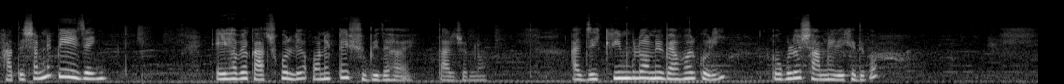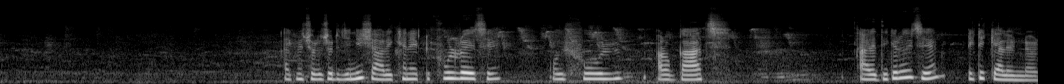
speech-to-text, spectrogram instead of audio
হাতের সামনে পেয়ে যাই। এইভাবে কাজ করলে অনেকটাই সুবিধে হয় তার জন্য। আর যেই ক্রিমগুলো আমি ব্যবহার করি, ওগুলো সামনে রেখে দেব। এখানে ছোটো ছোটো জিনিস, আর এখানে একটি ফুল রয়েছে। ওই ফুল, আর গাছ। আর এদিকে রয়েছে একটি ক্যালেন্ডার।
